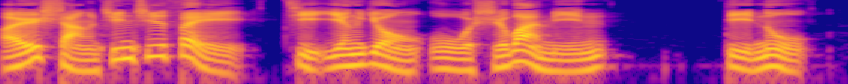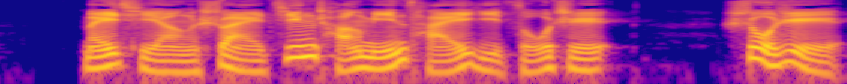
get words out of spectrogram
而赏军之费，即应用五十万民。帝怒，每请率京城民财以足之。数日，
